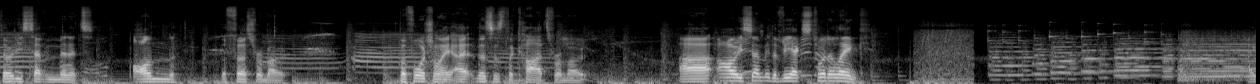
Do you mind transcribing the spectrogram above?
37 minutes on the first remote. But fortunately, I, this is the cards remote. Uh, oh, he sent me the VX Twitter link. I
